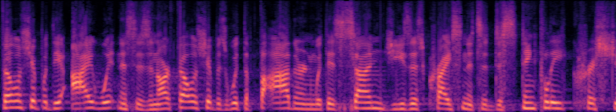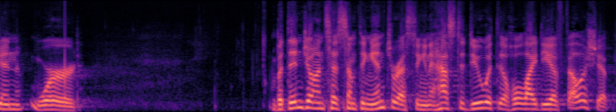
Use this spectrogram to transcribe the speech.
fellowship with the eyewitnesses, and our fellowship is with the Father and with His Son, Jesus Christ. And it's a distinctly Christian word. But then John says something interesting, and it has to do with the whole idea of fellowship.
